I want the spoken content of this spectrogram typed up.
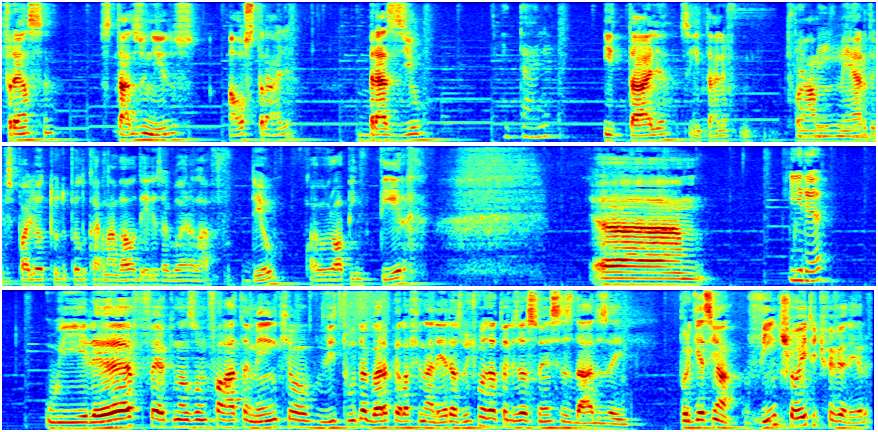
França, Estados Unidos, Austrália, Brasil, Itália. Itália. Sim, Itália foi uma Também, né? merda que espalhou tudo pelo carnaval deles agora lá. Fudeu com a Europa inteira. Ah, Irã. o Irã é o que nós vamos falar também, que eu vi tudo agora pela finaleira, as últimas atualizações desses dados aí. Porque assim, ó, 28 de fevereiro,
